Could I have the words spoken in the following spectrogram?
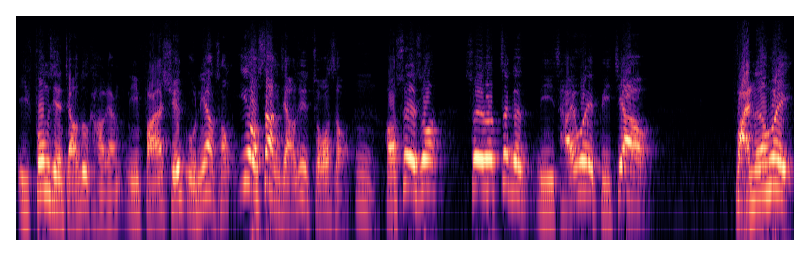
以风险角度考量，你反而选股，你要从右上角去着手，嗯，好，所以说，所以说这个你才会比较，反而会，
